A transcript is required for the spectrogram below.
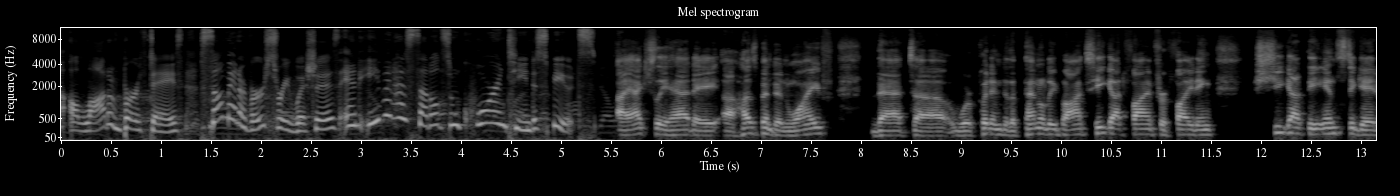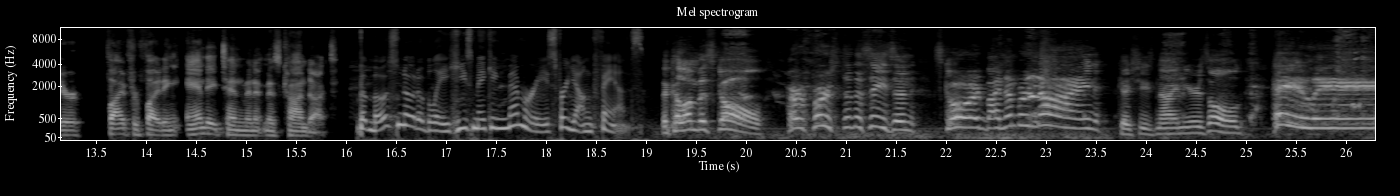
He's done a lot of birthdays, some anniversary wishes, and even has settled some quarantine disputes. I actually had a, a husband and wife that uh, were put into the penalty box. He got five for fighting. She got the instigator five for fighting and a 10 minute misconduct. But most notably, he's making memories for young fans. The Columbus goal, her first of the season, scored by number nine, because she's nine years old, Hayley Williams. It's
